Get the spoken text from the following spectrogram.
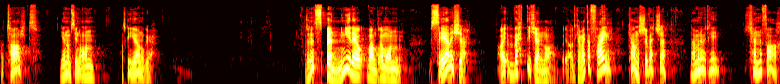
har talt gjennom sin ånd. Han skal gjøre noe. Og så er det en spenning i det å vandre med ånden. Du ser det ikke. Jeg vet ikke ennå. Ja, det kan være jeg tar feil. Kanskje. Vet ikke. Nei, men jeg vet ikke, jeg kjenner far.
